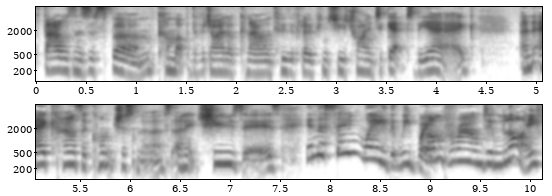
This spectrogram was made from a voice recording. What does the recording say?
thousands of sperm come up the vaginal canal and through the fallopian tube trying to get to the egg, an egg has a consciousness and it chooses in the same way that we bump around in life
